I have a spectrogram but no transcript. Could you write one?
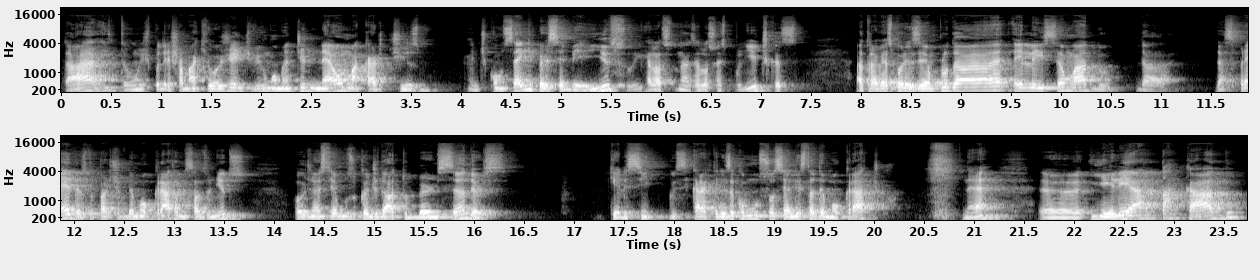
tá? Então a gente poderia chamar que hoje a gente vive um momento de neomacartismo. A gente consegue perceber isso relação, nas relações políticas através, por exemplo, da eleição lá do, da, das prévias do Partido Democrata nos Estados Unidos. Hoje nós temos o candidato Bernie Sanders, que ele se, se caracteriza como um socialista democrático, né? Uh, e ele é atacado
